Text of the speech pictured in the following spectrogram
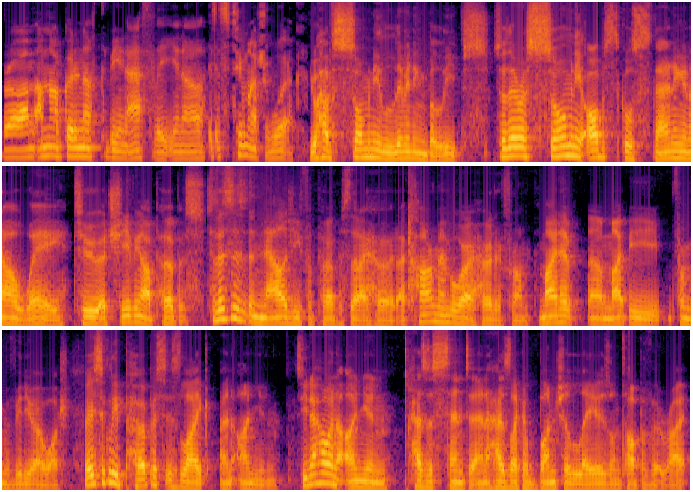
bro, I'm, I'm not good enough to be an athlete, you know? It's, too much work. You'll have so many limiting beliefs. So there are so many obstacles standing in our way to achieving our purpose. So this is an analogy for purpose that I heard. I can't remember where I heard it from. Might have, uh, might be from a video I watched. Basically, purpose is like an onion. So you know how an onion has a center and it has like a bunch of layers on top of it, right?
